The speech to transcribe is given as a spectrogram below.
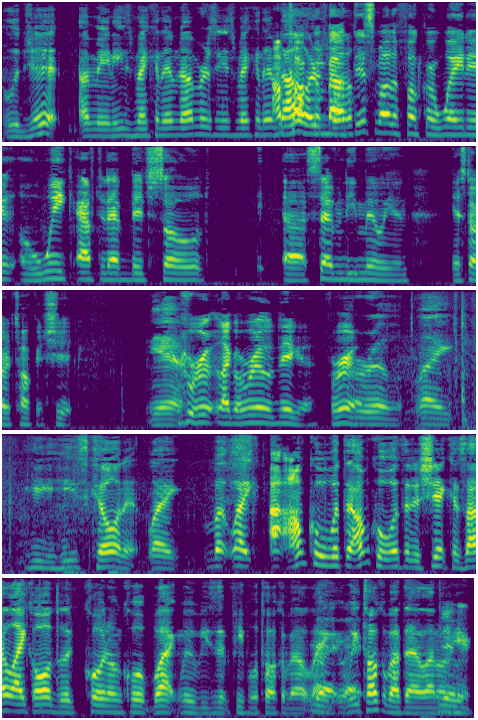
Legit. I mean, he's making them numbers and he's making them I'm dollars, talking about bro. this motherfucker waited a week after that bitch sold uh, 70 million and started talking shit. Yeah, real- like a real nigga, for real. for real. Like he he's killing it. Like, but like I, I'm cool with it. I'm cool with it as shit because I like all the quote unquote black movies that people talk about. Like Right, we talk about that a lot on Yeah. here.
